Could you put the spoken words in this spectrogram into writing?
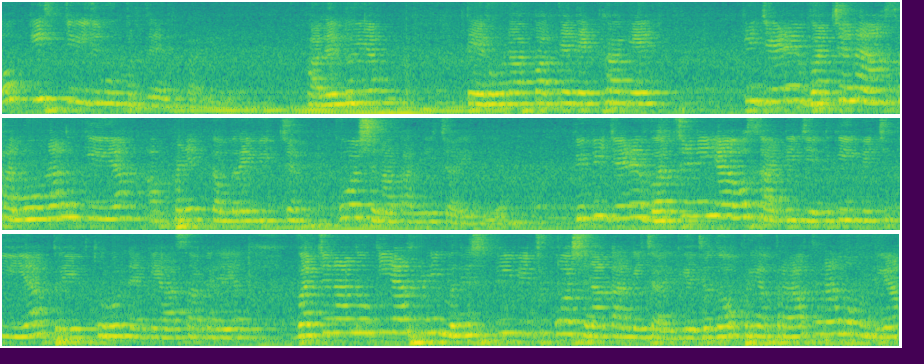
ਉਹ ਕਿਸ ਚੀਜ਼ ਨੂੰ ਪ੍ਰੈਜ਼ੈਂਟ ਕਰ ਰਹੀ ਹੈ। ਹਾਲੇਲੂਇਆ ਤੇ ਹੁਣ ਆਪਾਂ ਅੱਗੇ ਦੇਖਾਂਗੇ ਕਿ ਜਿਹੜੇ ਵਚਨ ਆ, ਸਾਨੂੰ ਉਹਨਾਂ ਨੂੰ ਕੀ ਆ? ਆਪਣੇ ਕਮਰੇ ਵਿੱਚ ਘੋਸ਼ਣਾ ਕਰਨੀ ਚਾਹੀਦੀ ਆ। ਕਿਉਂਕਿ ਜਿਹੜੇ ਵਚਨ ਹੀ ਆ, ਉਹ ਸਾਡੀ ਜ਼ਿੰਦਗੀ ਵਿੱਚ ਕੀ ਆ? ਬ੍ਰੇਕ ਥਰੂ ਲੈ ਕੇ ਆ ਸਕਦੇ ਆ। ਵਚਨਾਂ ਨੂੰ ਕੀ ਆ? ਆਪਣੀ ਮਿਨਿਸਟਰੀ ਵਿੱਚ ਘੋਸ਼ਣਾ ਕਰਨੀ ਚਾਹੀਦੀ ਹੈ ਜਦੋਂ ਆਪਣੀਆਂ ਪ੍ਰਾਰਥਨਾਵਾਂ ਹੁੰਦੀਆਂ,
